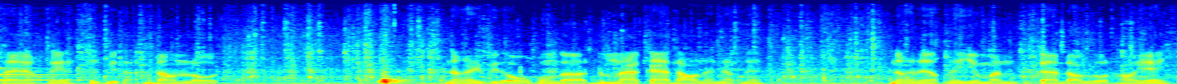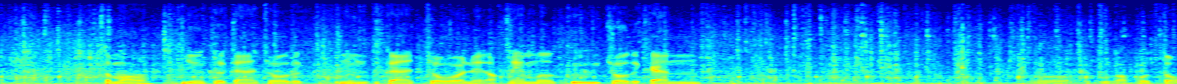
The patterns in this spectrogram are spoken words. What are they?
640អ្នកគ្នាចុចពាក្យថា download ហ្នឹងហើយវីដេអូកំពុងតែដំណើរការ down ហ្នឹងអ្នកគ្នាហ្នឹងហើយអ្នកគ្នាយើងបានធ្វើការ download ហើយហី តមកយើងធ្វើការចូលទៅខ្ញុំធ្វើការចូលអ្នកនរគ្នាមើលគឺចូលទៅកាន់អឺ photo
